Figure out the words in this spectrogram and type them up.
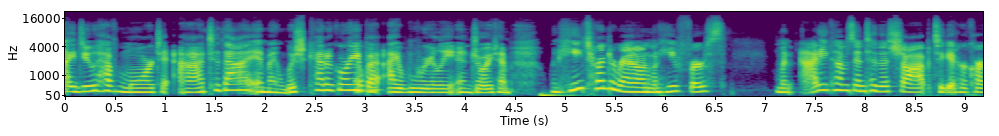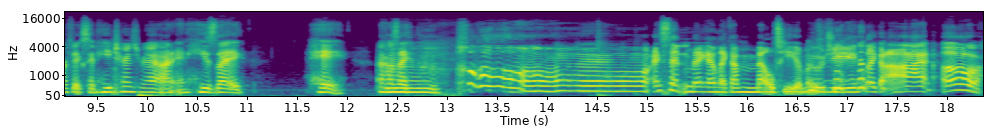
I do have more to add to that in my wish category, but I really enjoyed him. When he turned around, when he first, when Addy comes into the shop to get her car fixed, and he turns around and he's like, hey. I was like, mm. oh, I sent Megan like a melty emoji. like, I, oh,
